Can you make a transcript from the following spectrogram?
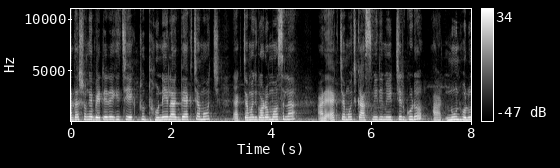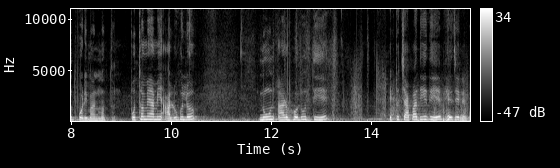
আদার সঙ্গে বেটে রেখেছি, একটু ধনে লাগবে এক চামচ এক চামচ গরম মশলা আর এক চামচ কাশ্মীরি মির্চের গুঁড়ো আর নুন হলুদ পরিমাণ মতন। প্রথমে আমি আলুগুলো নুন আর হলুদ দিয়ে একটু চাপা দিয়ে দিয়ে ভেজে নেব।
